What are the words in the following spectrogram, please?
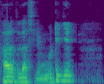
파르다 다슬림 우티게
